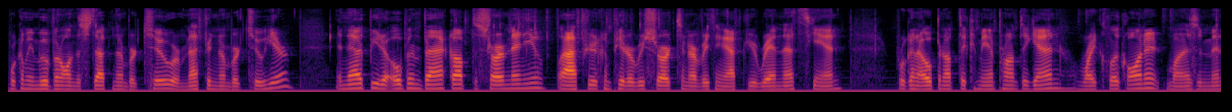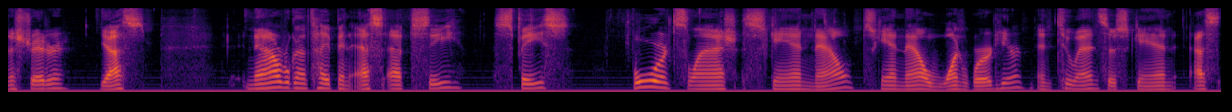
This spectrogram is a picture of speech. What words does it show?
we're going to be moving on to step number two, or method number two here. And that would be to open back up the start menu after your computer restarts and everything after you ran that scan. We're going to open up the command prompt again, right click on it, run as administrator, yes. Now we're going to type in SFC space forward slash scan now. Scan now, one word here, and two N, so scan S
